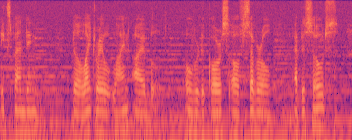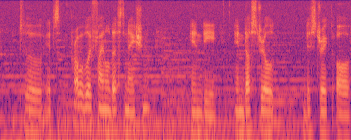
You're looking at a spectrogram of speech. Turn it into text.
expanding the light rail line. I built over the course of several episodes to its probably final destination in the industrial district of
